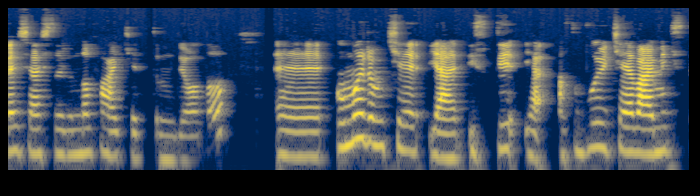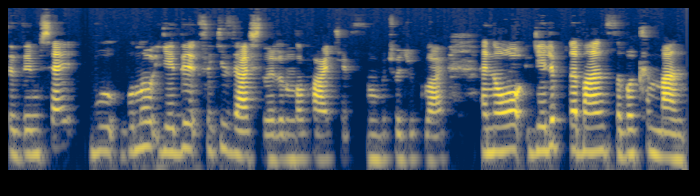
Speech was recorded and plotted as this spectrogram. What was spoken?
40-45 yaşlarında fark ettim diyordu. Umarım ki yani isti yani aslında bu ülkeye vermek istediğim şey bu bunu 7-8 yaşlarında fark etsin bu çocuklar. Hani o gelip de ben size bakın ben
